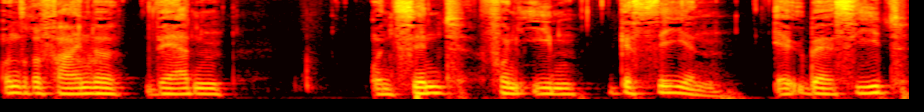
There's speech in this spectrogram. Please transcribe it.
unsere Feinde werden und sind von ihm gesehen. Er übersieht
